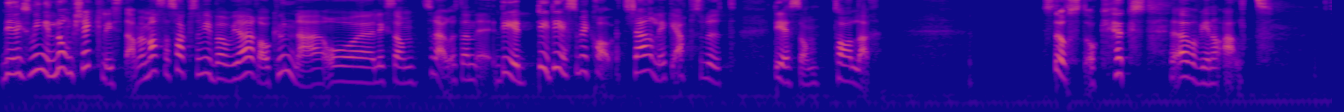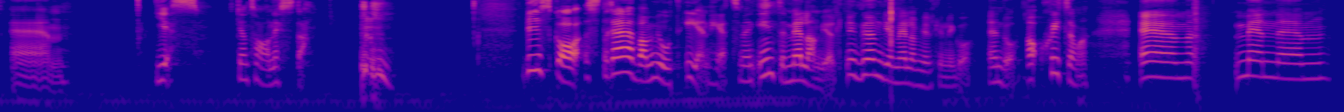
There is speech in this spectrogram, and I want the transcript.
Det är liksom ingen lång checklista med massa saker som vi behöver göra och kunna och eh, liksom sådär, utan det, det är det som är kravet. Kärlek är absolut det som talar störst och högst. Det övervinner allt. Um, yes, vi kan ta nästa. vi ska sträva mot enhet, men inte mellanmjölk. Nu glömde jag mellanmjölken igår ändå. Ja, skitsamma. Um, men um,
